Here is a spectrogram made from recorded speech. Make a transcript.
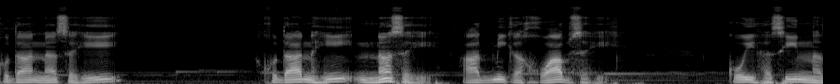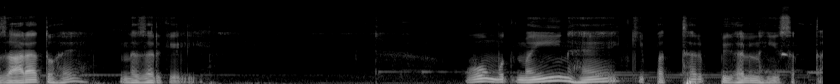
खुदा न सही, खुदा नहीं न सही, आदमी का ख्वाब सही। कोई हसीन नज़ारा तो है नज़र के लिए। वो मुतमईन है कि पत्थर पिघल नहीं सकता।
